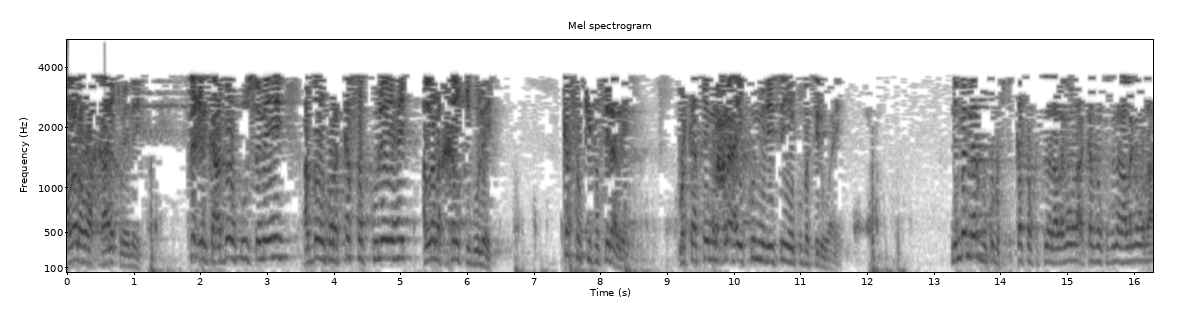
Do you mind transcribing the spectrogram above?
allana waa khaaliq bay leeyihi ficilka addoonku uu sameeyey addoonkuna kasabku leeyahay allana khalqi buu leeyahay. Kasabkii fasiraa la yidhi markaasay macno ay ku midaysan yihiin ku fasiri waayeen nimbe meel buu ku dhuftay. Kasabka sidana laga wadaa kasabka sidana laga wadaa.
